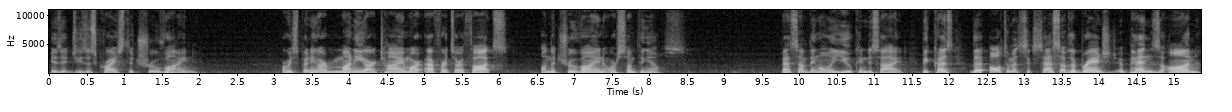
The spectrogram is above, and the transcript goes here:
Is it Jesus Christ, the true vine? Are we spending our money, our time, our efforts, our thoughts on the true vine or something else? That's something only you can decide because the ultimate success of the branch depends on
